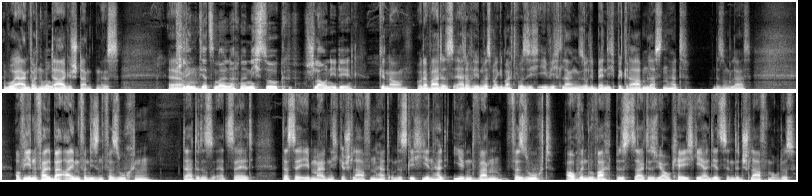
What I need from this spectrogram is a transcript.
Wo er einfach nur oh. da gestanden ist. Ähm, Klingt jetzt mal nach einer nicht so schlauen Idee. Genau. Oder war das, er hat auch irgendwas mal gemacht, wo er sich ewig lang so lebendig begraben lassen hat. Oder so ein Glas. Auf jeden Fall bei einem von diesen Versuchen, da hat er das erzählt, dass er eben halt nicht geschlafen hat und das Gehirn halt irgendwann versucht, auch wenn du wach bist, sagt es, ja, okay, ich gehe halt jetzt in den Schlafmodus.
